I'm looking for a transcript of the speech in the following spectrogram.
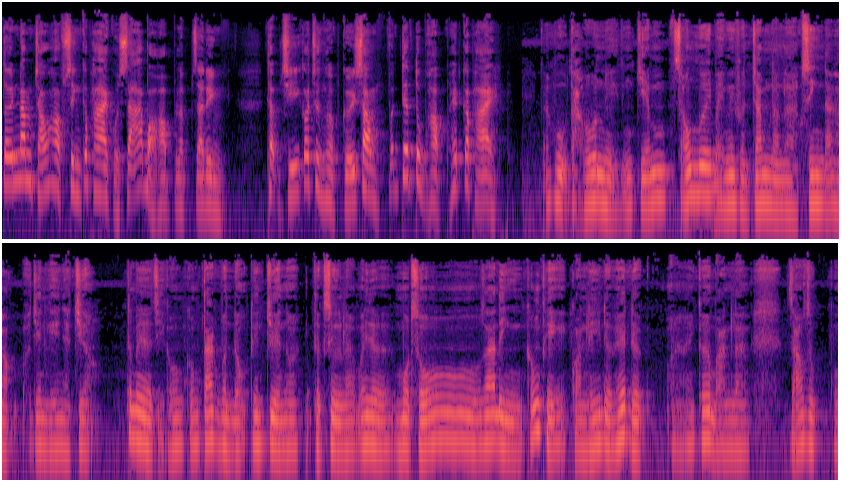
tới 5 cháu học sinh cấp 2 của xã bỏ học lập gia đình. Thậm chí có trường hợp cưới xong vẫn tiếp tục học hết cấp 2 các vụ tảo hôn thì cũng chiếm 60-70% là, là học sinh đang học ở trên ghế nhà trường. Thế bây giờ chỉ có công tác vận động tuyên truyền thôi. Thực sự là bây giờ một số gia đình không thể quản lý được hết được. Cơ bản là giáo dục của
